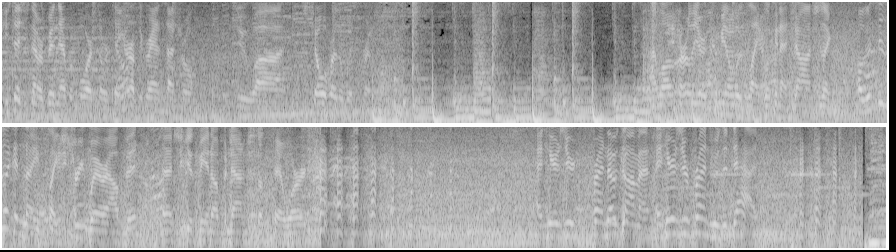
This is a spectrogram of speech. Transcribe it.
She said she's never been there before, so we're taking her up to Grand Central to uh, show her the whispering wall. I love earlier Camille was like looking at John, she's like, oh, this is like a nice like streetwear outfit, and then she gives me an up and down and just doesn't say a word. and here's your friend No comment. and here's your friend who's a dad.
